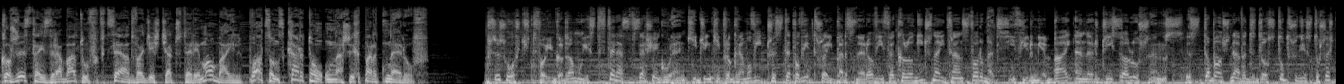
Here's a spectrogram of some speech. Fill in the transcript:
Korzystaj z rabatów w CA24 Mobile, płacąc kartą u naszych partnerów. Przyszłość Twojego domu jest teraz w zasięgu ręki dzięki programowi Czyste Powietrze i partnerowi w ekologicznej transformacji firmie Buy Energy Solutions. Zdobądź nawet do 136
